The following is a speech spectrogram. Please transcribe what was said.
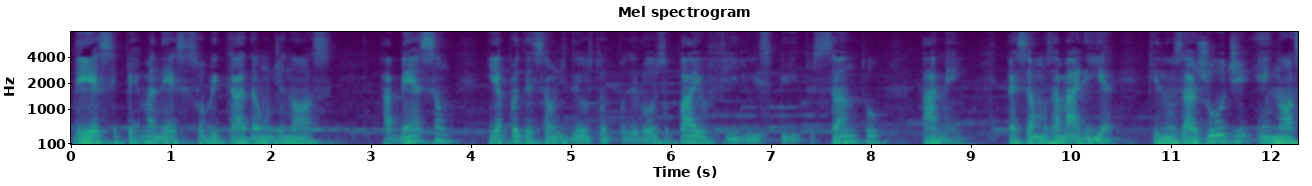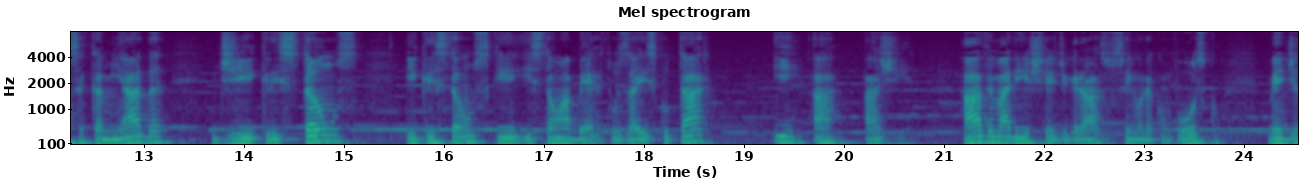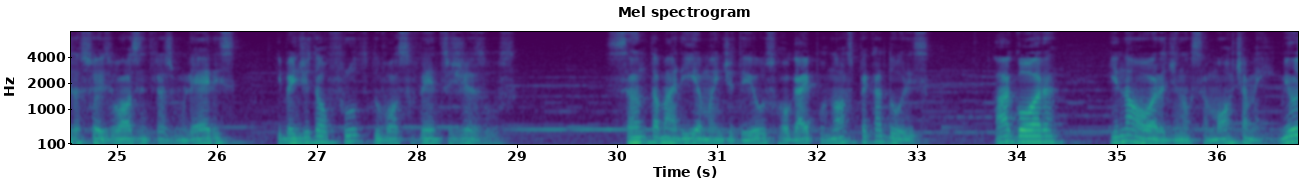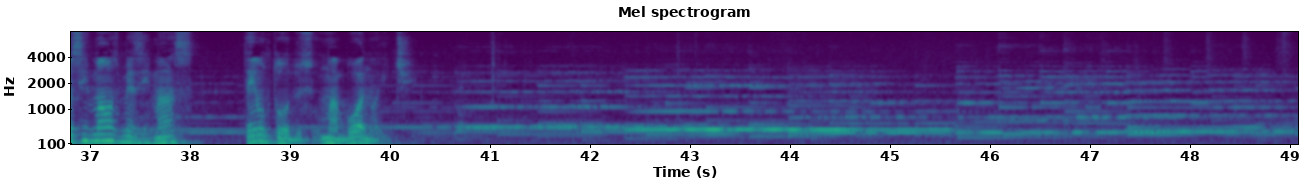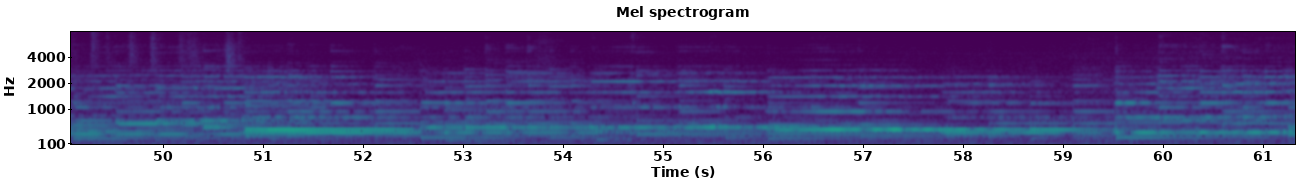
Desça e permaneça sobre cada um de nós a bênção e a proteção de Deus Todo-Poderoso, Pai, o Filho e o Espírito Santo. Amém. Peçamos a Maria que nos ajude em nossa caminhada de cristãos e cristãos que estão abertos a escutar e a agir. Ave Maria, cheia de graça, o Senhor é convosco. Bendita sois vós entre as mulheres, e bendito é o fruto do vosso ventre, Jesus. Santa Maria, Mãe de Deus, rogai por nós, pecadores, agora e na hora de nossa morte. Amém. Meus irmãos, minhas irmãs, tenham todos uma boa noite.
